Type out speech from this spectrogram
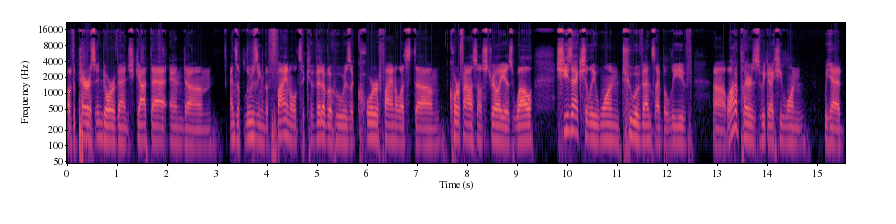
of the Paris indoor event. She got that and um, ends up losing the final to Kvitova, who was a quarterfinalist, um, quarterfinalist in Australia as well. She's actually won two events, I believe. Uh, a lot of players this week actually won. We had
